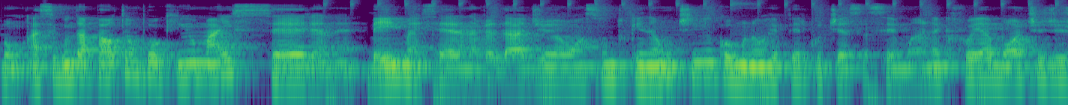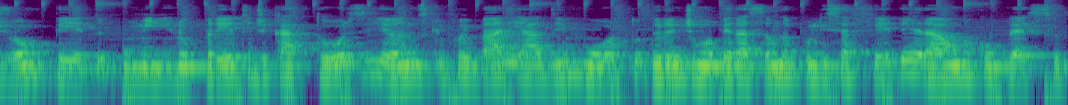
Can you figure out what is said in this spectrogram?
Bom, a segunda pauta é um pouquinho mais séria, né? Bem mais séria, na verdade, é um assunto que não tinha como não repercutir essa semana, que foi a morte de João Pedro, um menino preto de 14 anos que foi baleado e morto morto durante uma operação da Polícia Federal no complexo,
